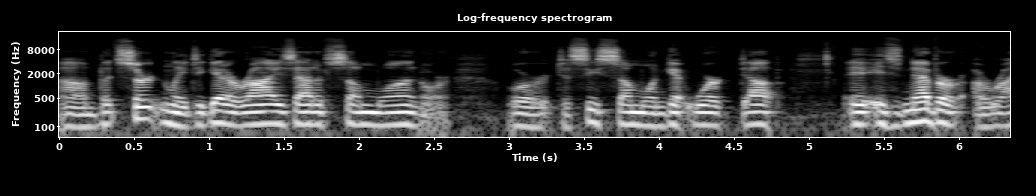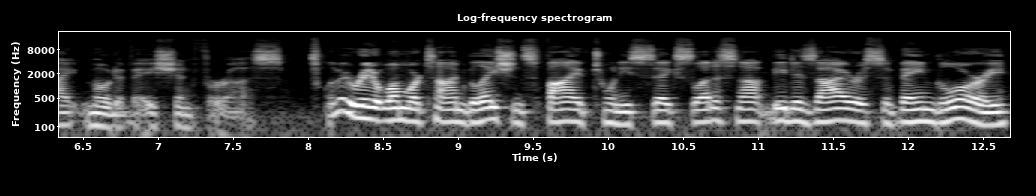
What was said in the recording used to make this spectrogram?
Um, but certainly to get a rise out of someone or or to see someone get worked up is never a right motivation for us. Let me read it one more time. Galatians 5:26. Let us not be desirous of vainglory,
